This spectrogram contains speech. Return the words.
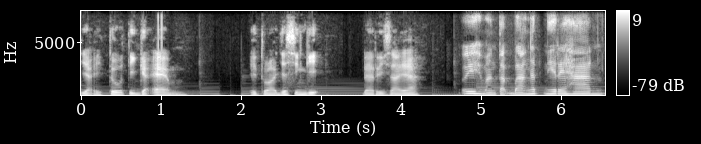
yaitu 3M. Itu aja Singgi dari saya. Wih mantap banget nih Rehan.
